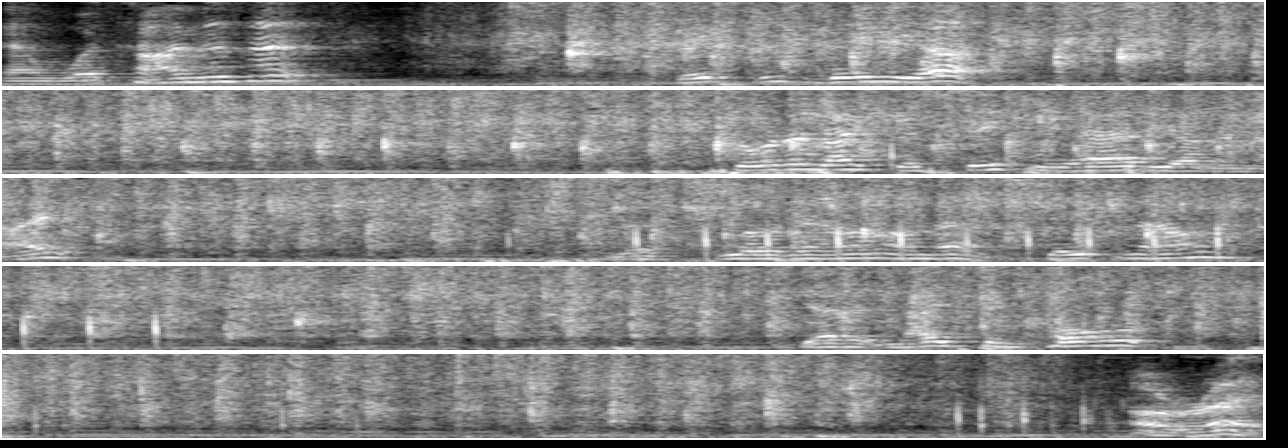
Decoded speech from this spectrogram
And what time is it? Shake this baby up. Sort of like the shake we had the other night. Let's slow down on that shake now. Get it nice and cold. All right,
